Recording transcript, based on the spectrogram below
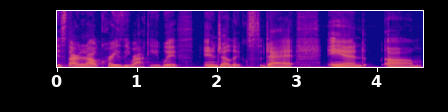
it started out crazy rocky with angelic's dad. And um,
